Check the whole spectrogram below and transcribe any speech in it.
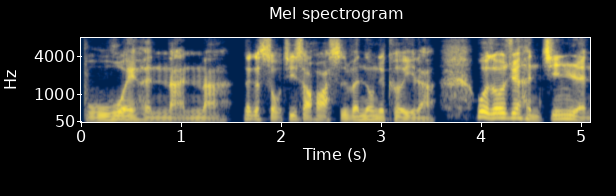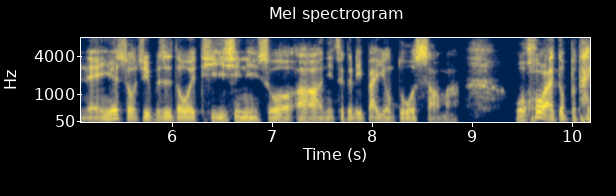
不会很难呐，那个手机少滑十分钟就可以了。我有时候觉得很惊人呢，因为手机不是都会提醒你说啊，你这个礼拜用多少吗？我后来都不太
